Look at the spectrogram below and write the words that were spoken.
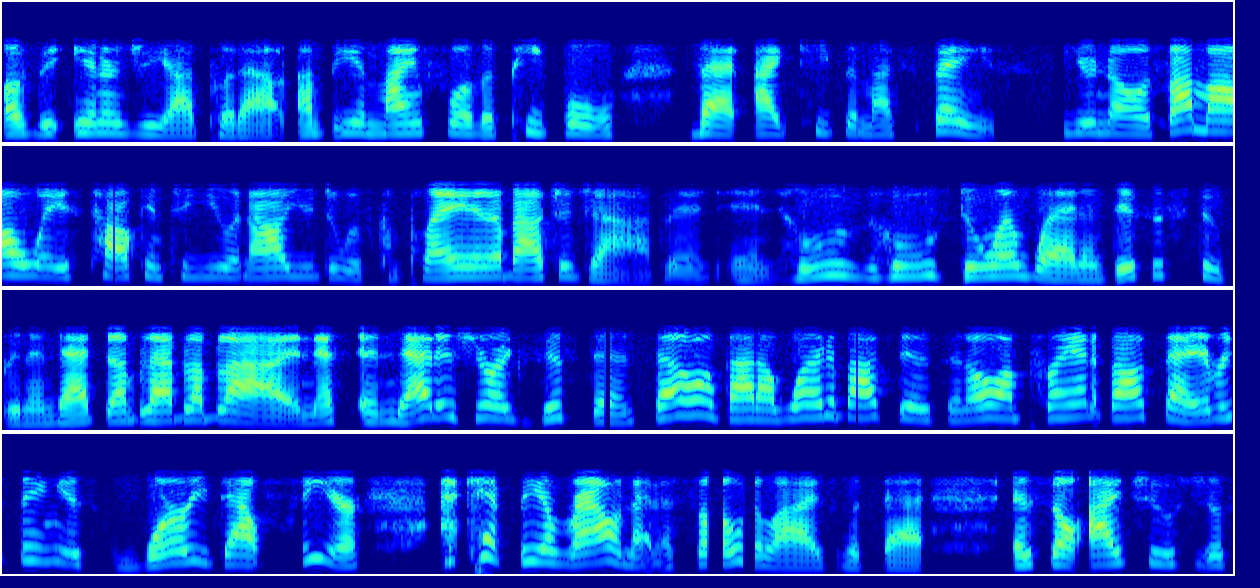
of the energy I put out. I'm being mindful of the people that I keep in my space you know, if I'm always talking to you and all you do is complain about your job and and who's who's doing what and this is stupid and that blah blah blah blah and that's and that is your existence. Oh God, I'm worried about this and oh I'm praying about that. Everything is worried out fear. I can't be around that and socialize with that. And so I choose to just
